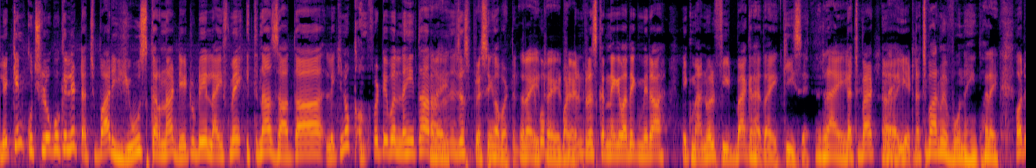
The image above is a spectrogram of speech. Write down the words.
लेकिन कुछ लोगों के लिए टच बार यूज़ करना डे टू डे लाइफ में इतना ज़्यादा लेकिन वो कंफर्टेबल नहीं था। Just pressing a button Right, right, button press करने के बाद एक मेरा एक मैनुअल फीडबैक रहता है एक की से। Right, टच बार ये टच बार में वो नहीं था। राइट और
